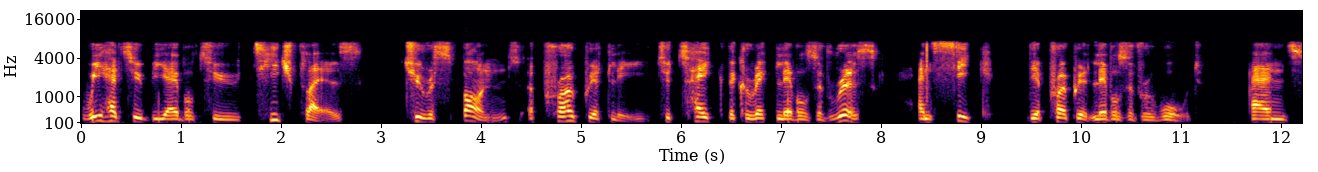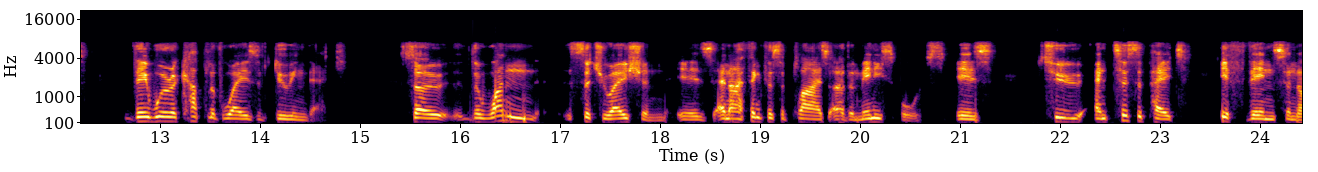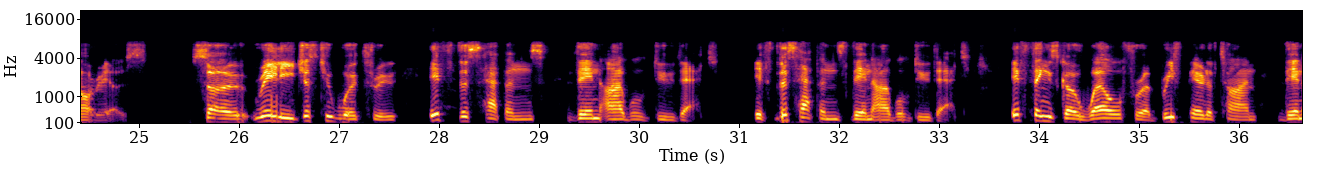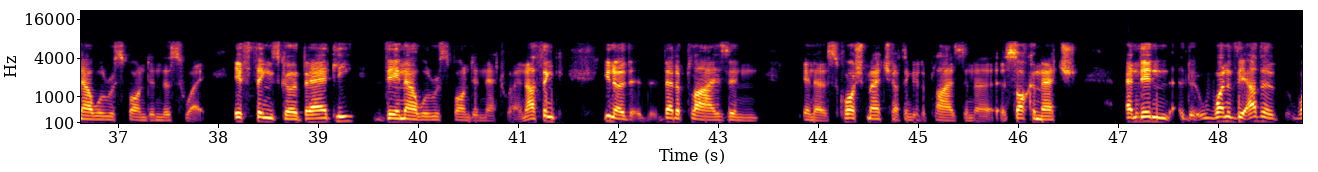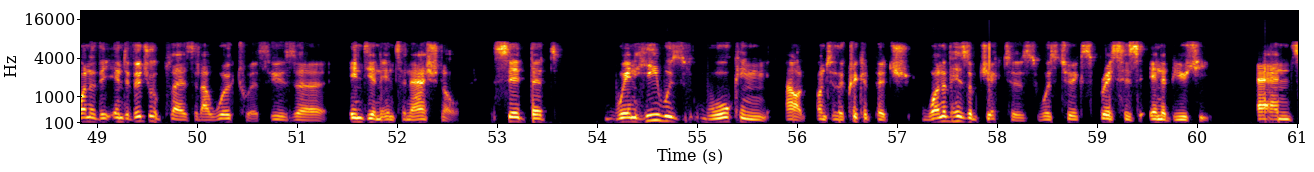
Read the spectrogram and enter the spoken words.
we had to be able to teach players to respond appropriately to take the correct levels of risk and seek the appropriate levels of reward. And there were a couple of ways of doing that. So the one situation is, and I think this applies over many sports, is to anticipate if then scenarios. So, really, just to work through if this happens, then I will do that. If this happens, then I will do that. If things go well for a brief period of time, then I will respond in this way. If things go badly, then I will respond in that way. And I think, you know, th- that applies in in a squash match. I think it applies in a, a soccer match. And then one of the other one of the individual players that I worked with, who's a Indian international, said that when he was walking out onto the cricket pitch, one of his objectives was to express his inner beauty. And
